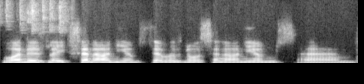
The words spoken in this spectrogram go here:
One is like synonyms, there was no synonyms and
